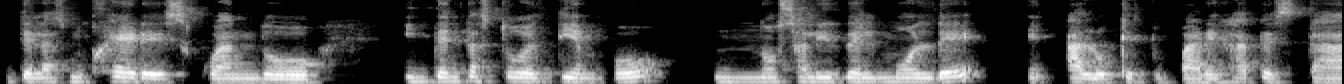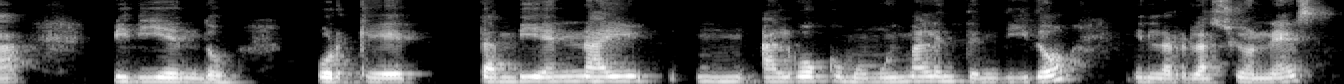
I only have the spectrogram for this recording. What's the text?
de las mujeres cuando intentas todo el tiempo no salir del molde eh, a lo que tu pareja te está pidiendo, porque también hay algo como muy malentendido en las relaciones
